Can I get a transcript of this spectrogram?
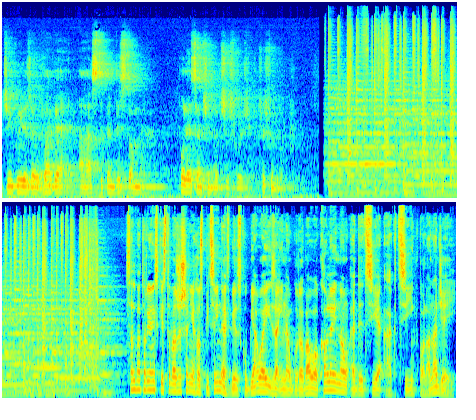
Dziękuję za uwagę, a stypendystom polecam się na przyszłość w przyszłym roku. Salwatoriańskie Stowarzyszenie Hospicyjne w Bielsku Białej zainaugurowało kolejną edycję akcji Pola Nadziei.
